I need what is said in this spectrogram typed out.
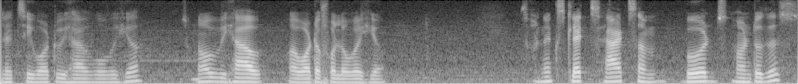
let's see what we have over here. So now we have a waterfall over here. So next let's add some birds onto this.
